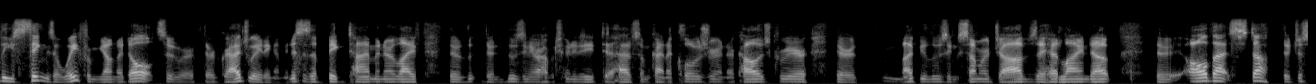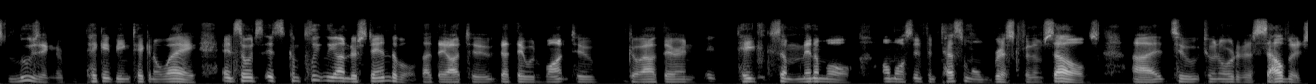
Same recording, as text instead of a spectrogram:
these things away from young adults or if they're graduating i mean this is a big time in their life. They're, they're losing their opportunity to have some kind of closure in their college career. They're might be losing summer jobs they had lined up they're, all that stuff they're just losing or taking being taken away and so it's it's completely understandable that they ought to that they would want to go out there and take some minimal, almost infinitesimal risk for themselves uh, to to in order to salvage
